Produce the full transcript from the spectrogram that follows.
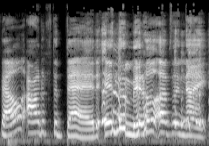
fell out of the bed in the middle of the night.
